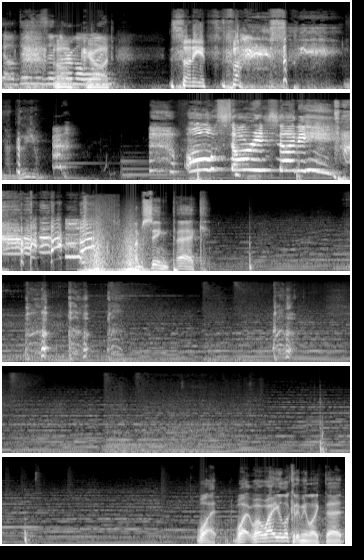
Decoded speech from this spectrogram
so this is a normal oh god. one. Sonny, it's fine. Oh, sorry, Sonny. I'm seeing Peck. What? What? Why why are you looking at me like that?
